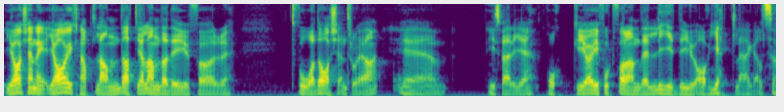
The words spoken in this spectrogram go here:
Jag, känner, jag har ju knappt landat. Jag landade ju för två dagar sedan tror jag. Eh, I Sverige. Och jag är fortfarande lider ju av jetlag alltså.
